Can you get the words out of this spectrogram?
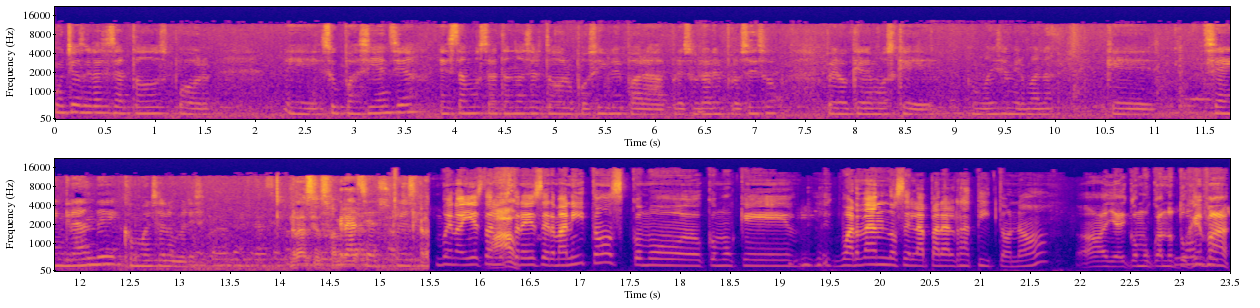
Muchas gracias a todos por eh, su paciencia. Estamos tratando de hacer todo lo posible para apresurar el proceso, pero queremos que, como dice mi hermana, que sea en grande como él se lo merece. Gracias, familia. Gracias. Bueno, ahí están los tres hermanitos, como, como que guardándosela para el ratito, ¿no? Ay, como cuando tu jefa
